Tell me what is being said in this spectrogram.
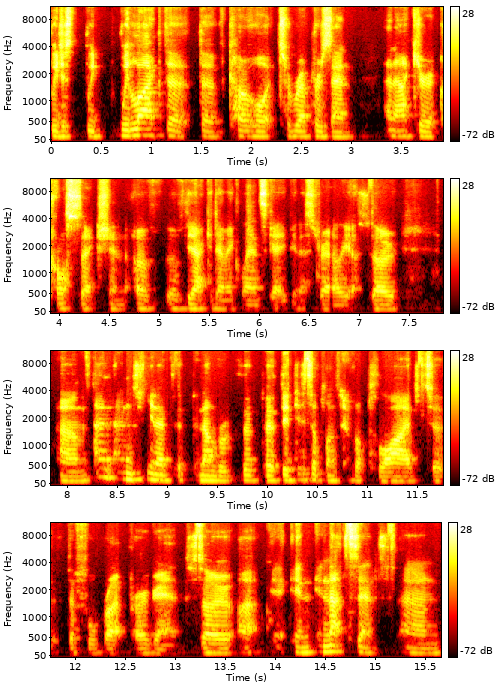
we just, we, we like the, the cohort to represent an accurate cross section of, of the academic landscape in Australia. So, um, and, and, you know, the, the number of the, the, disciplines have applied to the Fulbright program. So uh, in, in that sense, um,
